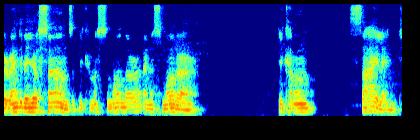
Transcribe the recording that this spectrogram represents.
Gradually, your sounds become smaller and smaller, become silent.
